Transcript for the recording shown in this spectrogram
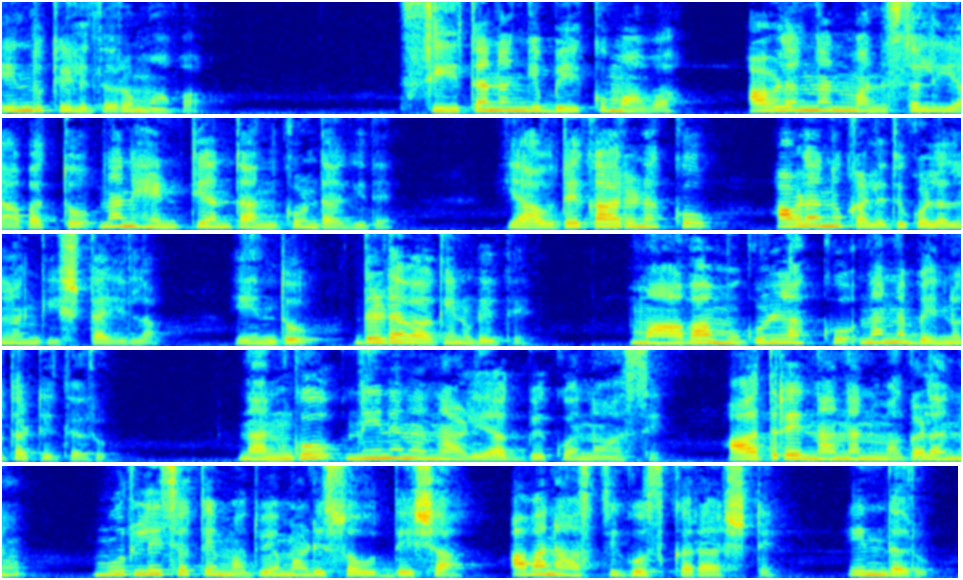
ಎಂದು ಕೇಳಿದರು ಮಾವ. ಸೀತಾ ನನಗೆ ಬೇಕು ಮಾವ. ಅವಳನ್ನು ನನ್ನ ಮನಸ್ಸಲ್ಲಿ ಯಾವತ್ತೋ ನನ್ನ ಹೆಂಡತಿ ಅಂತ ಅಂದ್ಕೊಂಡಾಗಿದೆ ಯಾವುದೇ ಕಾರಣಕ್ಕೂ ಅವಳನ್ನು ಕಳೆದುಕೊಳ್ಳಲು ನನಗೆ ಇಷ್ಟ ಇಲ್ಲ ಎಂದು ದೃಢವಾಗಿ ನುಡಿದೆ. ಮಾವ ಮುಗುಳ್ನಕ್ಕೂ ನನ್ನ ಬೆನ್ನು ತಟ್ಟಿದ್ದರು. ನನಗೂ ನೀನೇ ನನ್ನ ಅಳಿಯಾಗಬೇಕು ಅನ್ನೋ ಆಸೆ. ಆದರೆ ನಾನು ನನ್ನ ಮಗಳನ್ನು ಮುರಳಿ ಜೊತೆ ಮದುವೆ ಮಾಡಿಸುವ ಉದ್ದೇಶ ಅವನ ಆಸ್ತಿಗೋಸ್ಕರ ಅಷ್ಟೆ ಎಂದರು.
